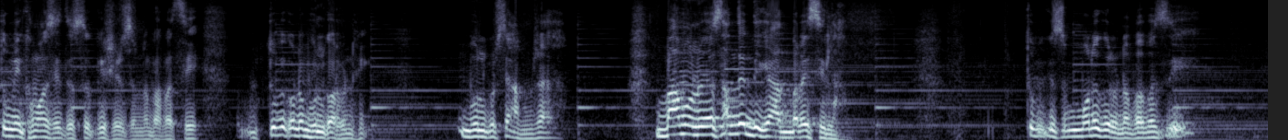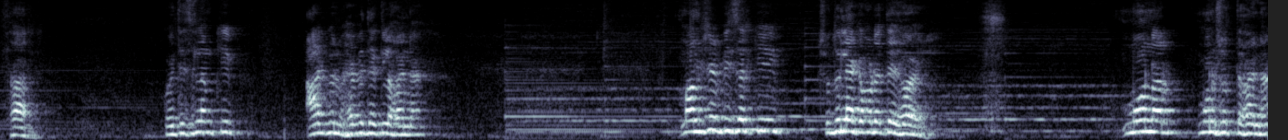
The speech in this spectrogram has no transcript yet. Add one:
তুমি ক্ষমা চাইতেছো কিসের জন্য বাবাসি তুমি কোনো ভুল করো নি ভুল করছে আমরা। বামন হয়ে দিকে হাত বাড়াইছিলাম। তুমি কিছু মনে করো না বাবাজি? স্যার কইতেছিলাম কি আরেকবার ভেবে দেখলে হয় না। মানুষের বিচার কি শুধু লেখাপড়াতে হয়? মন আর মনুষ্যত্বে হয় না।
